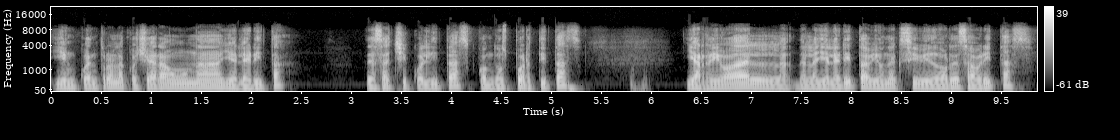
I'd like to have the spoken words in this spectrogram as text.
y encuentro en la cochera una hielerita de esas chicuelitas con dos puertitas. Y arriba de la, de la hielerita había un exhibidor de sabritas.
